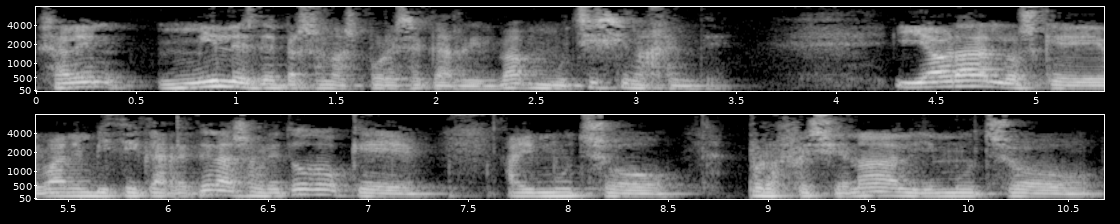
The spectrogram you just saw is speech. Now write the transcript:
salen miles de personas por ese carril, va muchísima gente. Y ahora los que van en bicicarretera, sobre todo, que hay mucho profesional y mucho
